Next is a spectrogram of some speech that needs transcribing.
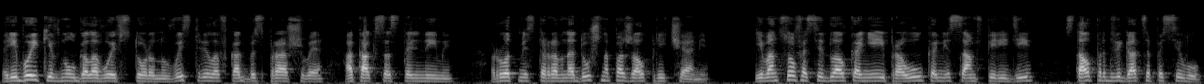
Рябой кивнул головой в сторону выстрелов, как бы спрашивая, а как с остальными. Ротмистер равнодушно пожал плечами. Иванцов оседлал коней и проулками, сам впереди, стал продвигаться по селу.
